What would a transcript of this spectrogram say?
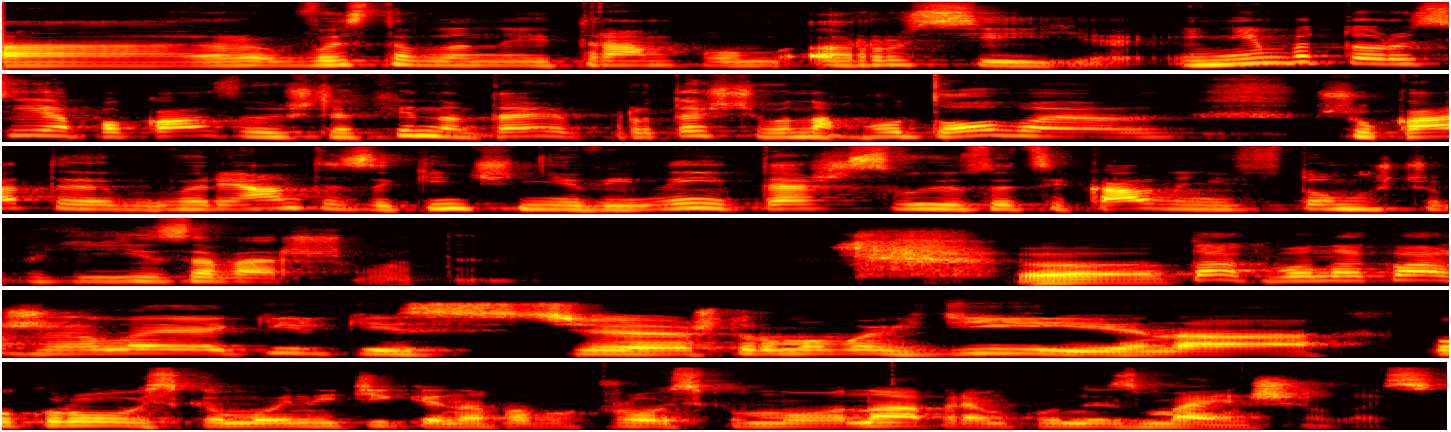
е, Виставлений Трампом Росії, і нібито Росія показує шляхи на те про те, що вона готова шукати варіанти закінчення війни і теж свою зацікавленість в тому, щоб її завершувати. Е, Так, вона каже, але кількість е, штурмових дій на Покровському і не тільки на Покровському напрямку не зменшилась.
